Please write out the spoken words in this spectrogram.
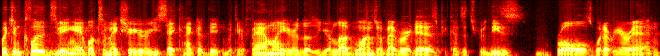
which includes being able to make sure you're, you stay connected with, your family or those your loved ones, whomever it is, because it's these roles, whatever you're in,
